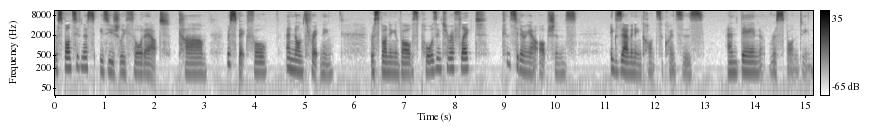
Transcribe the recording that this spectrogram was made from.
Responsiveness is usually thought out, calm, respectful, and non threatening. Responding involves pausing to reflect, considering our options, examining consequences, and then responding.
